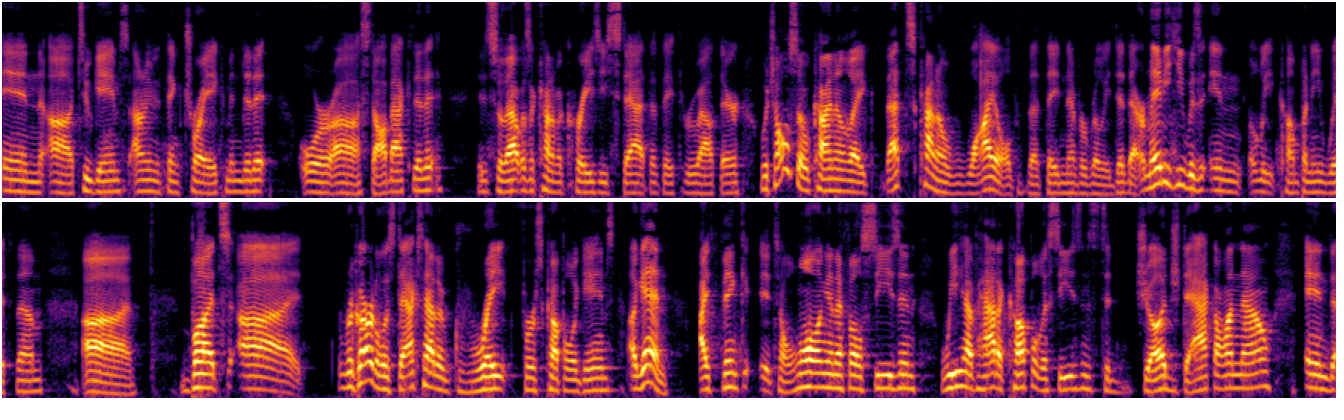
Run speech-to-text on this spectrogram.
in uh, two games. I don't even think Troy Aikman did it or uh, Staubach did it. So that was a kind of a crazy stat that they threw out there, which also kind of like that's kind of wild that they never really did that, or maybe he was in elite company with them. Uh, but uh, regardless, Dak's had a great first couple of games. Again, I think it's a long NFL season. We have had a couple of seasons to judge Dak on now, and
